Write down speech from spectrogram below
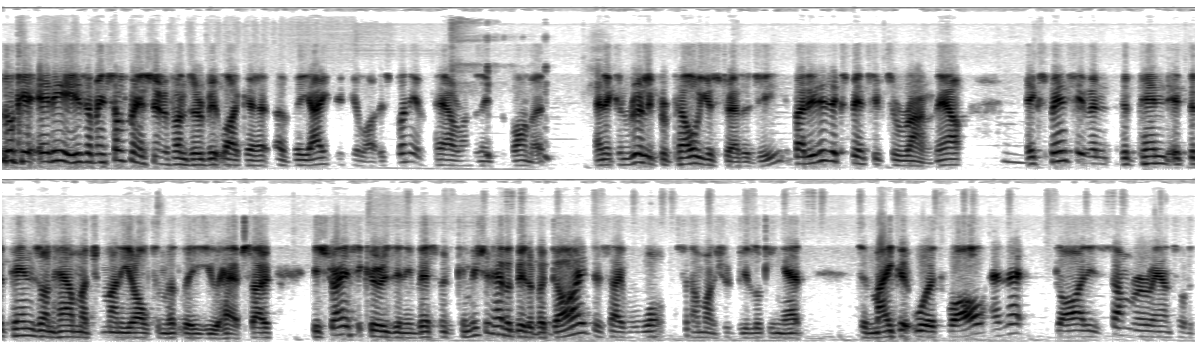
Look, it, it is. I mean, self-managed super funds are a bit like a, a V8, if you like. There's plenty of power underneath the bonnet, and it can really propel your strategy. But it is expensive to run. Now, mm. expensive and depend. It depends on how much money ultimately you have. So, the Australian Securities and Investment Commission have a bit of a guide to say what someone should be looking at to make it worthwhile, and that guide is somewhere around sort of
